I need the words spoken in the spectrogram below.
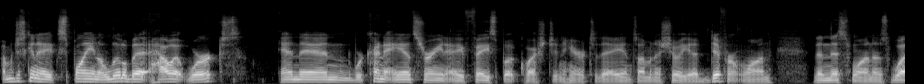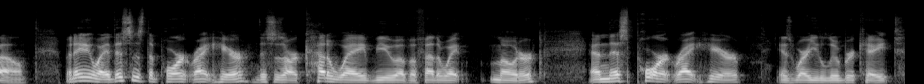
I'm just going to explain a little bit how it works. And then we're kind of answering a Facebook question here today. And so I'm going to show you a different one than this one as well. But anyway, this is the port right here. This is our cutaway view of a featherweight motor. And this port right here is where you lubricate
